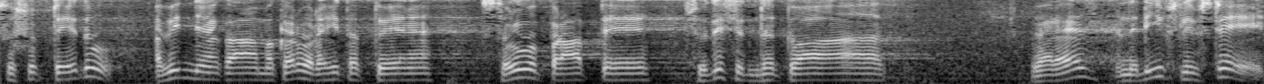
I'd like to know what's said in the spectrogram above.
सुषुप्ते तो अविद्या काम कर्म रहित स्वरूप प्राप्त श्रुति सिद्धत्वात् Whereas in the deep sleep state,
